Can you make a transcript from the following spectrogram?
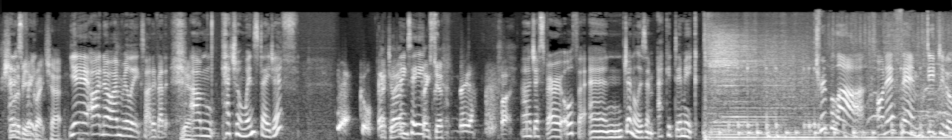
Sure to be free. a great chat. Yeah, I know. I'm really excited about it. Yeah. Um, catch you on Wednesday, Jeff. Yeah, cool. Thanks, Thanks, Thanks, Jeff. See ya. Bye. Uh, Jeff Sparrow, author and journalism academic. Triple R on FM, digital,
